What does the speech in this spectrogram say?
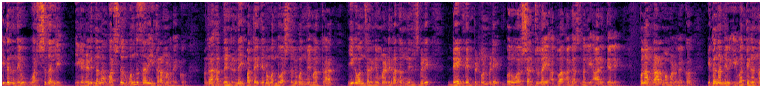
ಇದನ್ನು ನೀವು ವರ್ಷದಲ್ಲಿ, ಈಗ ಹೇಳಿದ್ನಲ್ಲ, ವರ್ಷದಲ್ಲಿ ಒಂದು ಸಾರಿ ಈ ತರ ಮಾಡಬೇಕು. ಅಂದ್ರೆ ಹದಿನೆಂಟರಿಂದ ಇಪ್ಪತ್ತೈದು ದಿನ ಒಂದು ವರ್ಷದಲ್ಲಿ ಒಮ್ಮೆ ಮಾತ್ರ. ಈಗ ಒಂದ್ಸರಿ ನೀವು ಮಾಡಿದ್ರೆ ಅದನ್ನ ನಿಲ್ಲಿಸ್ಬಿಡಿ ಡೇಟ್ ನೆನ್ಪಿಟ್ಕೊಂಡ್ಬಿಡಿ, ಬರುವ ವರ್ಷ ಜುಲೈ ಅಥವಾ ಆಗಸ್ಟ್ನಲ್ಲಿ ಆ ರೀತಿಯಲ್ಲಿ ಪುನಃ ಪ್ರಾರಂಭ ಮಾಡಬೇಕು. ಇದನ್ನ ನೀವು ಇವತ್ತಿನಿಂದ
